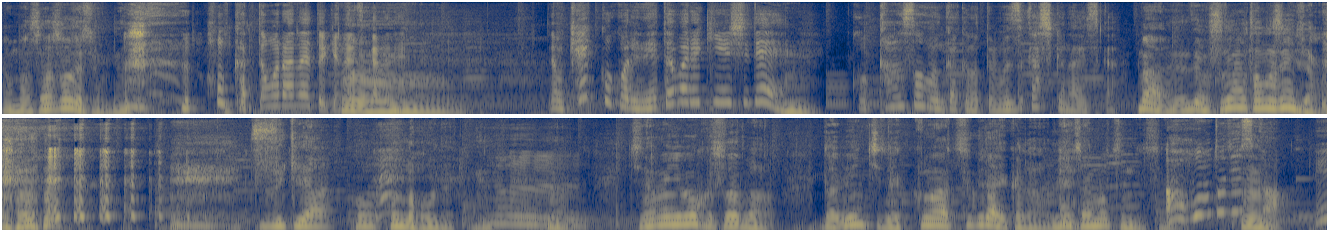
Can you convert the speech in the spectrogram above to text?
あまあそりゃそうですよね。本買ってもらわないといけないですからね、うんでも結構これネタバレ禁止で、うん。こう感想文書くのって難しくないですか？まあねでもそれも楽しみじゃん 続きは本本の方だとね、うん、うん。ちなみに僕そういえばダ・ヴィンチで9月ぐらいから連載持つんですよ。あ本当ですか、ええ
